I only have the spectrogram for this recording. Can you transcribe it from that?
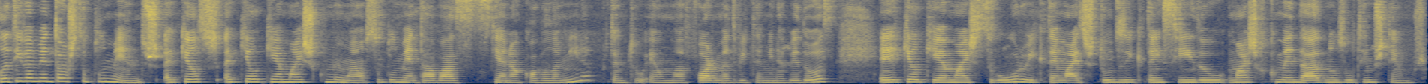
Relativamente aos suplementos, aqueles, aquele que é mais comum é um suplemento à base de cianocobalamina, portanto é uma forma de vitamina B12, é aquele que é mais seguro e que tem mais estudos e que tem sido mais recomendado nos últimos tempos.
